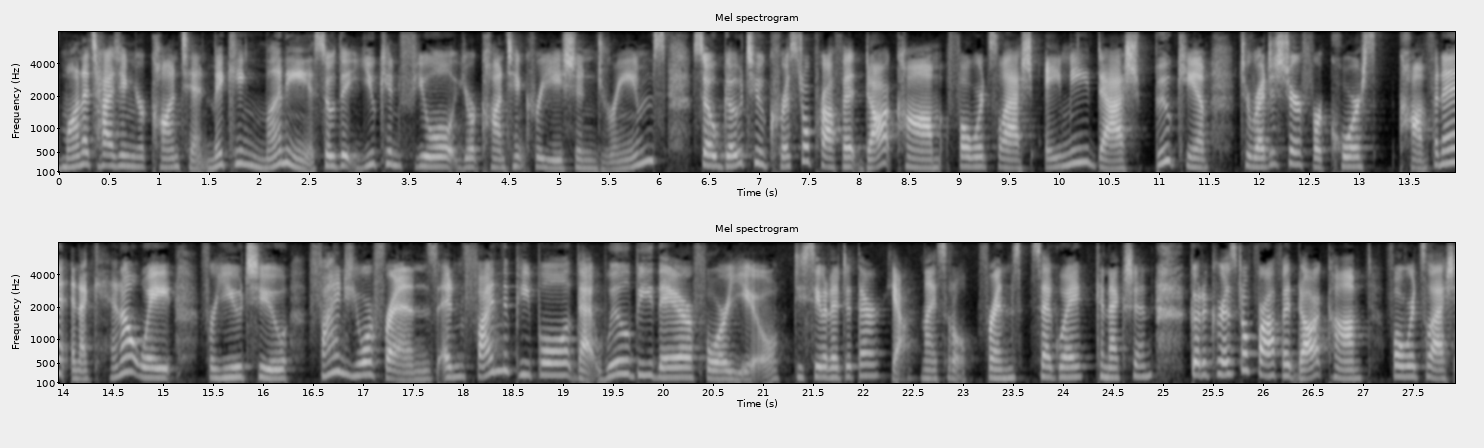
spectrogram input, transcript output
monetizing your content, making money so that you can fuel your content creation dreams. So go to krystalproffitt.com forward slash Amy dash bootcamp to register for course confident. And I cannot wait for you to find your friends and find the people that will be there for you. Do you see what I did there? Yeah, nice little friends segue connection. Go to krystalproffitt.com forward slash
